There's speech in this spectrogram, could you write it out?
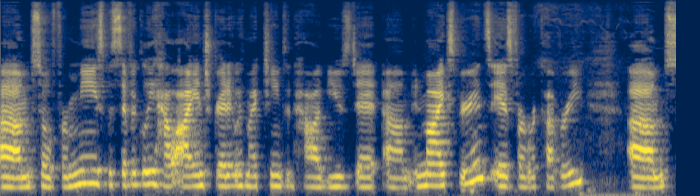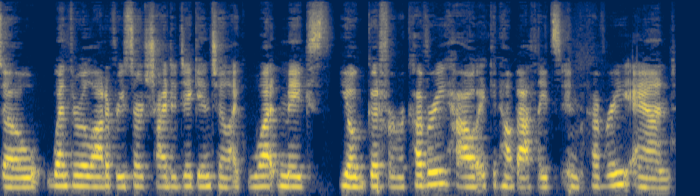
Um, so for me specifically how i integrate it with my teams and how i've used it um, in my experience is for recovery. Um, so went through a lot of research tried to dig into like what makes yoga good for recovery how it can help athletes in recovery and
